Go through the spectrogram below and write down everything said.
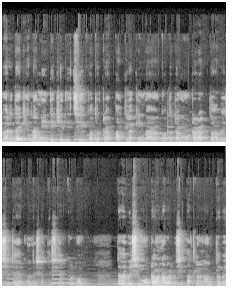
এবারে দেখেন আমি দেখিয়ে দিচ্ছি কতটা পাতলা কিংবা কতটা মোটা রাখতে হবে, সেটাই আপনাদের সাথে শেয়ার করব। তবে বেশি মোটাও না, আবার বেশি পাতলাও না। তবে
